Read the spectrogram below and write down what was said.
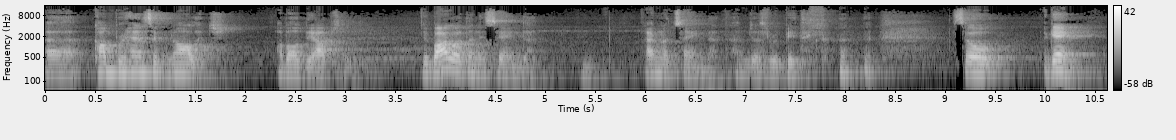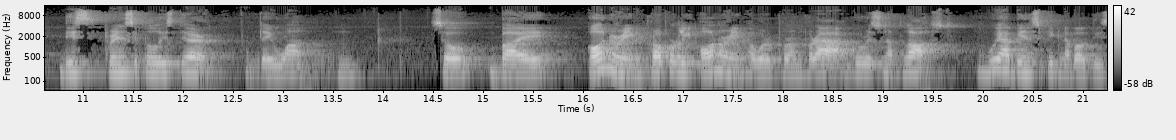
uh, comprehensive knowledge about the Absolute. The Bhagavatam is saying that. I'm not saying that, I'm just repeating. so, again, this principle is there from day one. Hmm. So, by honoring, properly honoring our parampara, Guru is not lost. We have been speaking about this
